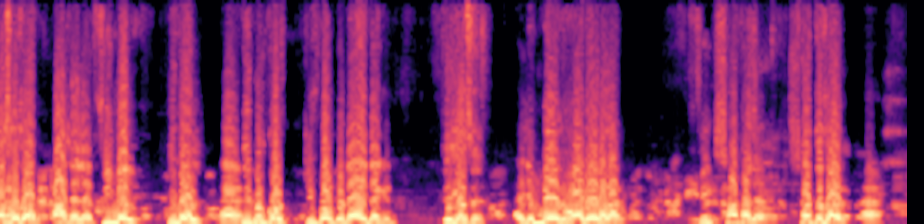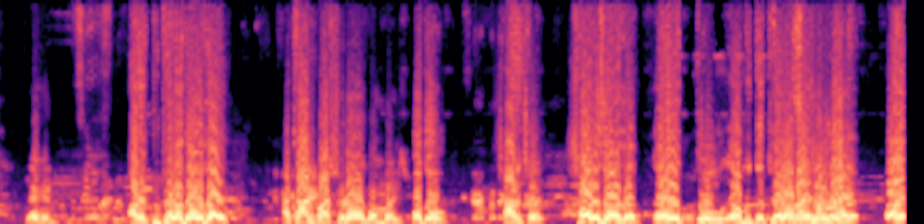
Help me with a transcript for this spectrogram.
পাঁচ হাজার পাঁচ হাজার। Female female. Triple coat triple coat এই দেখেন। ঠিক আছে। এই যে মেল হোয়াইট। কালার ফিক্স সাত হাজার। সাত হাজার? হ্যাঁ দেখেন। আর একটু ঠেলা দেওয়া যায়? আর চার পাঁচশো টাকা কম ভাই। কত? সাড়ে ছয়। সাড়ে ছয় হাজার। এই তো আমি তো ঠেলা চাই? এই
